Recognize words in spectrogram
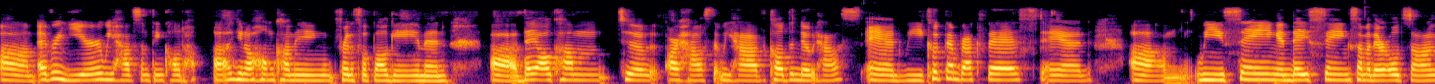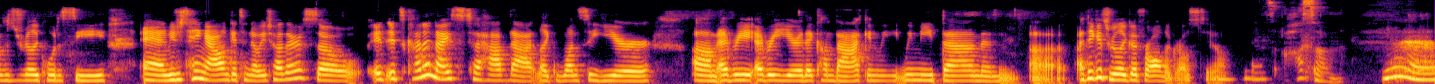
um, every year we have something called uh, you know homecoming for the football game and uh, they all come to our house that we have called the Note House, and we cook them breakfast, and um, we sing, and they sing some of their old songs, which is really cool to see. And we just hang out and get to know each other. So it, it's kind of nice to have that like once a year. Um, every every year they come back and we we meet them, and uh, I think it's really good for all the girls too. That's awesome. Yeah.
